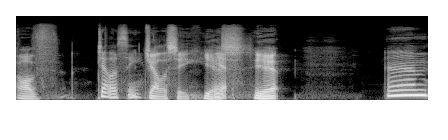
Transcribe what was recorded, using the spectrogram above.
of Jealousy. jealousy. Yes. Yeah. Um,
